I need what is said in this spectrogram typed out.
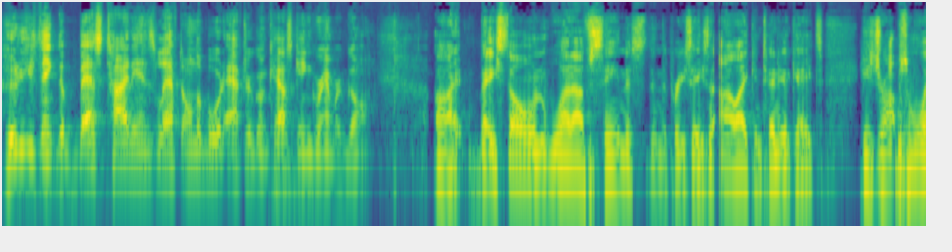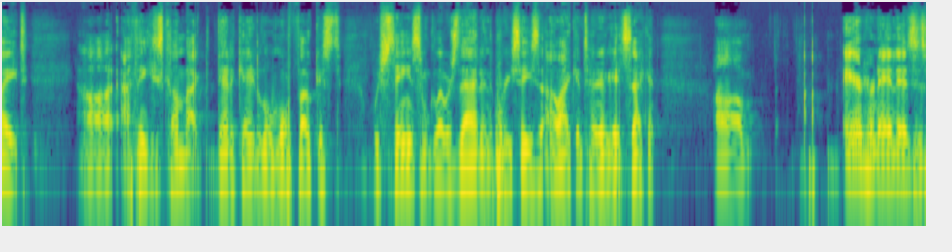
who do you think the best tight ends left on the board after Gronkowski and Graham are gone? All right, based on what I've seen this in the preseason, I like Antonio Gates. He's dropped some weight. Uh, I think he's come back dedicated, a little more focused. We've seen some glimmers of that in the preseason. I like Antonio Gates second. Um, Aaron Hernandez is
